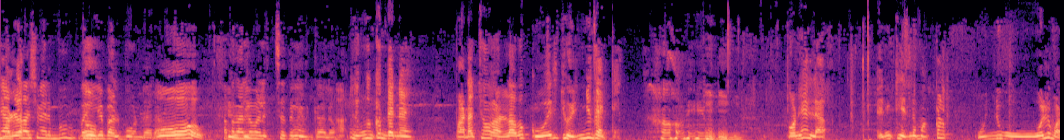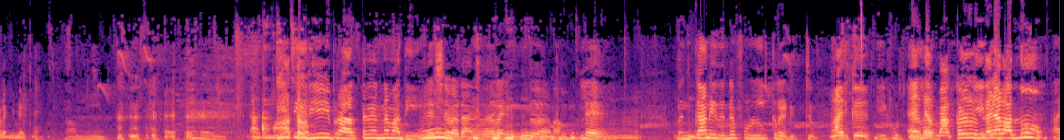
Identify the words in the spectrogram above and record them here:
ഞാൻ പ്രാവശ്യം വരുമ്പോ വലിയ ബൾബ് കൊണ്ടുവരാം. ഓ. അപ്പൊ നല്ല വെളിച്ചത്തിൽ ഇരിക്കാലോ. നിങ്ങൾക്കും തന്നെ. പടച്ചോ അള്ളാവ് കോരി ചൊരിഞ്ഞു തട്ടെ ആമീൻ. പൊണയല്ല എനിക്ക് എന്റെ മക്കൾ ഒന്നുപോലും വളഞ്ഞു വരട്ടെ. അത് മാത്രം. ഈ പ്രാർത്ഥന തന്നെ മതി രക്ഷപ്പെടാൻ വേറെ എന്ത് വേണം അല്ലേ? നിങ്ങൾക്കാണ് ഇതിന്റെ ഫുൾ ക്രെഡിറ്റും ആർക്ക്? ഈ കുട്ടികളെ എന്റെ മക്കൾ ഇന്നലെ വന്നു. ആ,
